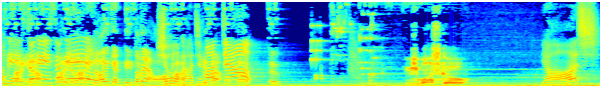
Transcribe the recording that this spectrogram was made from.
急げ急げ急げはいなはい急げ急げ急げ。急げよショーが始まっちゃう。う Miwasko. よーし。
